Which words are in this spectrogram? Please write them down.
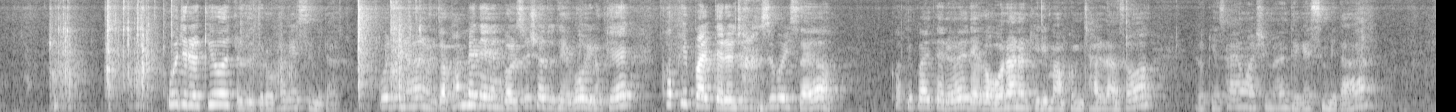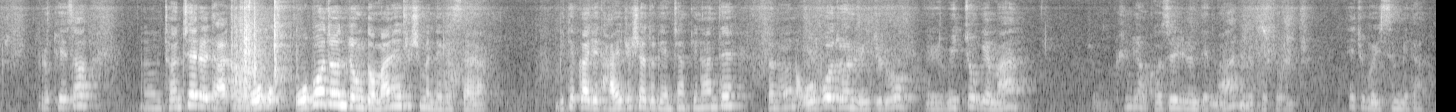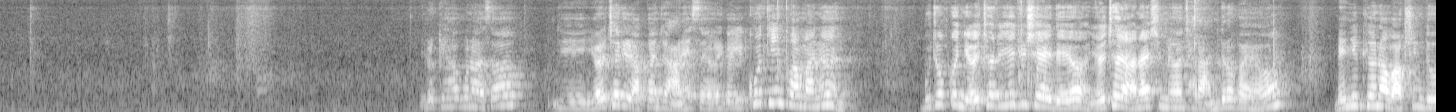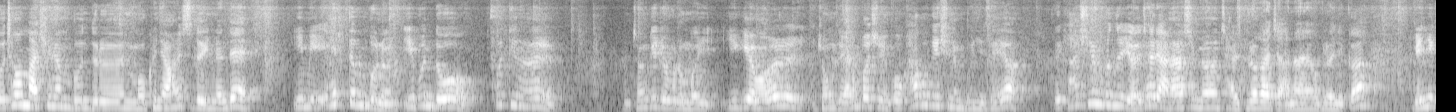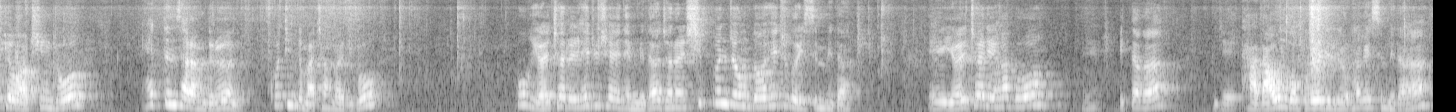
꽂이를 끼워주도록 하겠습니다. 꽂이는 우리가 판매되는 걸 쓰셔도 되고 이렇게 커피 빨대를 저는 쓰고 있어요. 커피 빨대를 내가 원하는 길이만큼 잘라서 이렇게 사용하시면 되겠습니다. 이렇게 해서 음, 전체를 다 오, 버존 정도만 해주시면 되겠어요. 밑에까지 다 해주셔도 괜찮긴 한데 저는 오버존 위주로 이 위쪽에만 좀 신경 거슬리는 데만 이렇게 좀 해주고 있습니다. 이렇게 하고 나서 이제 열 처리를 아까 이제 안 했어요. 그러니까 이 코팅 파마는 무조건 열 처리 해주셔야 돼요. 열 처리 안 하시면 잘 안 들어가요. 매니큐어나 왁싱도 처음 하시는 분들은 뭐 그냥 할 수도 있는데 이미 했던 분은 이분도 코팅을 정기적으로 뭐 2개월 정도에 한 번씩 꼭 하고 계시는 분이세요. 이렇게 하시는 분들 열 처리 안 하시면 잘 들어가지 않아요. 그러니까 매니큐어 왁싱도 했던 사람들은 코팅도 마찬가지고 꼭 열 처리를 해주셔야 됩니다. 저는 10분 정도 해주고 있습니다. 예, 열 처리하고 예, 이따가 이제 다 나온 거 보여드리도록 하겠습니다.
